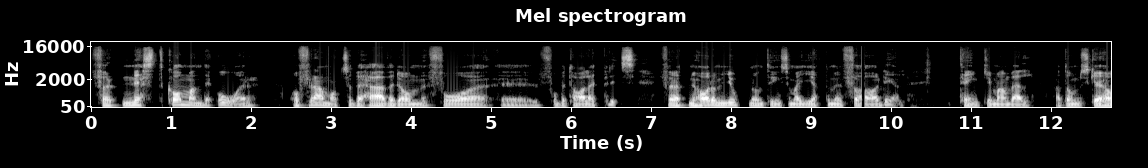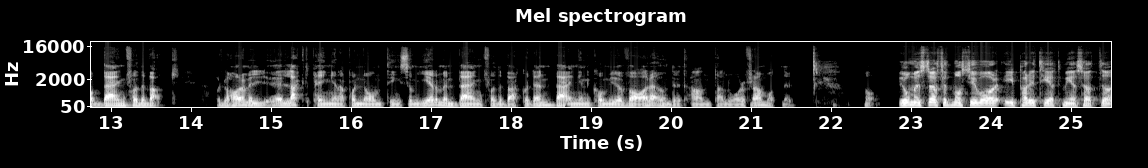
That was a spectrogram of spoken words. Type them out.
för nästkommande år och framåt så behöver de få, eh, få betala ett pris. För att nu har de gjort någonting som har gett dem en fördel, tänker man väl. Att de ska ha bang for the buck. Och då har de väl eh, lagt pengarna på någonting som ger dem en bang for the buck och den bangen kommer ju att vara under ett antal år framåt nu. Jo, men straffet måste ju vara i paritet med så att eh,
